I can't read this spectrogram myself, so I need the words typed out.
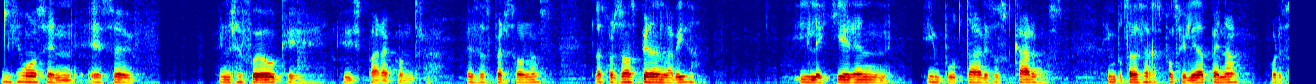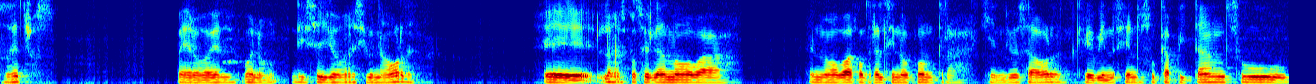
digamos en ese, en ese fuego que, dispara contra esas personas, las personas pierden la vida y le quieren imputar esos cargos. imputar esa responsabilidad penal por esos hechos. Pero él, bueno, dice yo recibí una orden. Eh, la responsabilidad no va, no va contra él, sino contra quien dio esa orden, que viene siendo su capitán, su,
